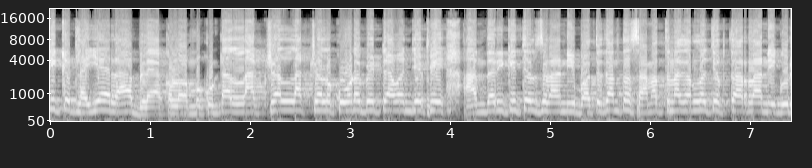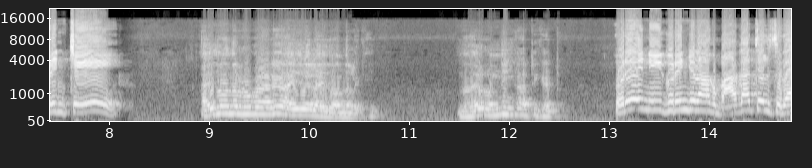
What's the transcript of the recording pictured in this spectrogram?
టికెట్లు అయ్యారా? బ్లాక్లో అమ్ముకుంటా లక్షలు లక్షలు కూడా పెట్టావని చెప్పి అందరికీ తెలుసురా. నీ బతుకంతా సనత్ నగర్లో చెప్తారా నీ గురించి. ఐదు వందల రూపాయలు ఐదు వేల ఐదు వందలకి. నా దగ్గర ఉంది ఇంకా టికెట్. ఒరే నీ గురించి నాకు బాగా తెలుసురా.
